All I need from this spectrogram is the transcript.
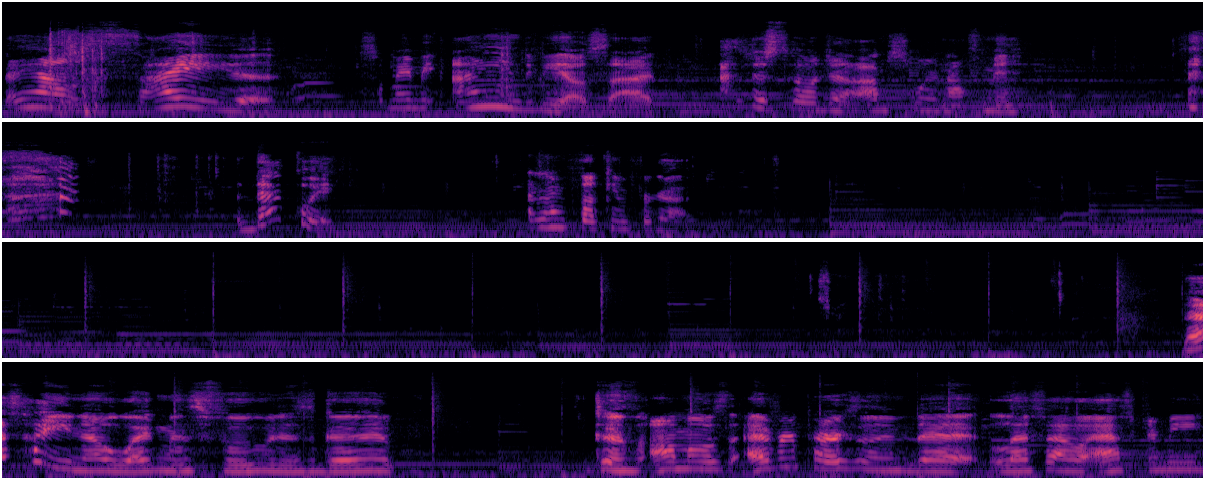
They outside. So maybe I need to be outside. I just told y'all I'm swearing off men. that quick. I don't fucking forgot. That's how you know Wegmans food is good. Because almost every person that left out after me,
